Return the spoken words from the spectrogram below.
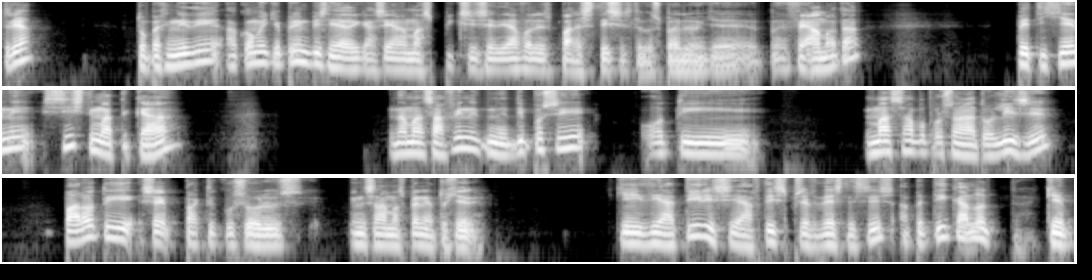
2023, το παιχνίδι, ακόμα και πριν μπει στη διαδικασία να μας πήξει σε διάφορες παρεστήσεις τέλος πάντων και θεάματα, πετυχαίνει συστηματικά να μας αφήνει την εντύπωση ότι μας αποπροσανατολίζει παρότι σε πρακτικούς όρους είναι σαν να μας παίρνει από το χέρι. Και η διατήρηση αυτής της ψευδέστησης απαιτεί ικανότητα. Και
